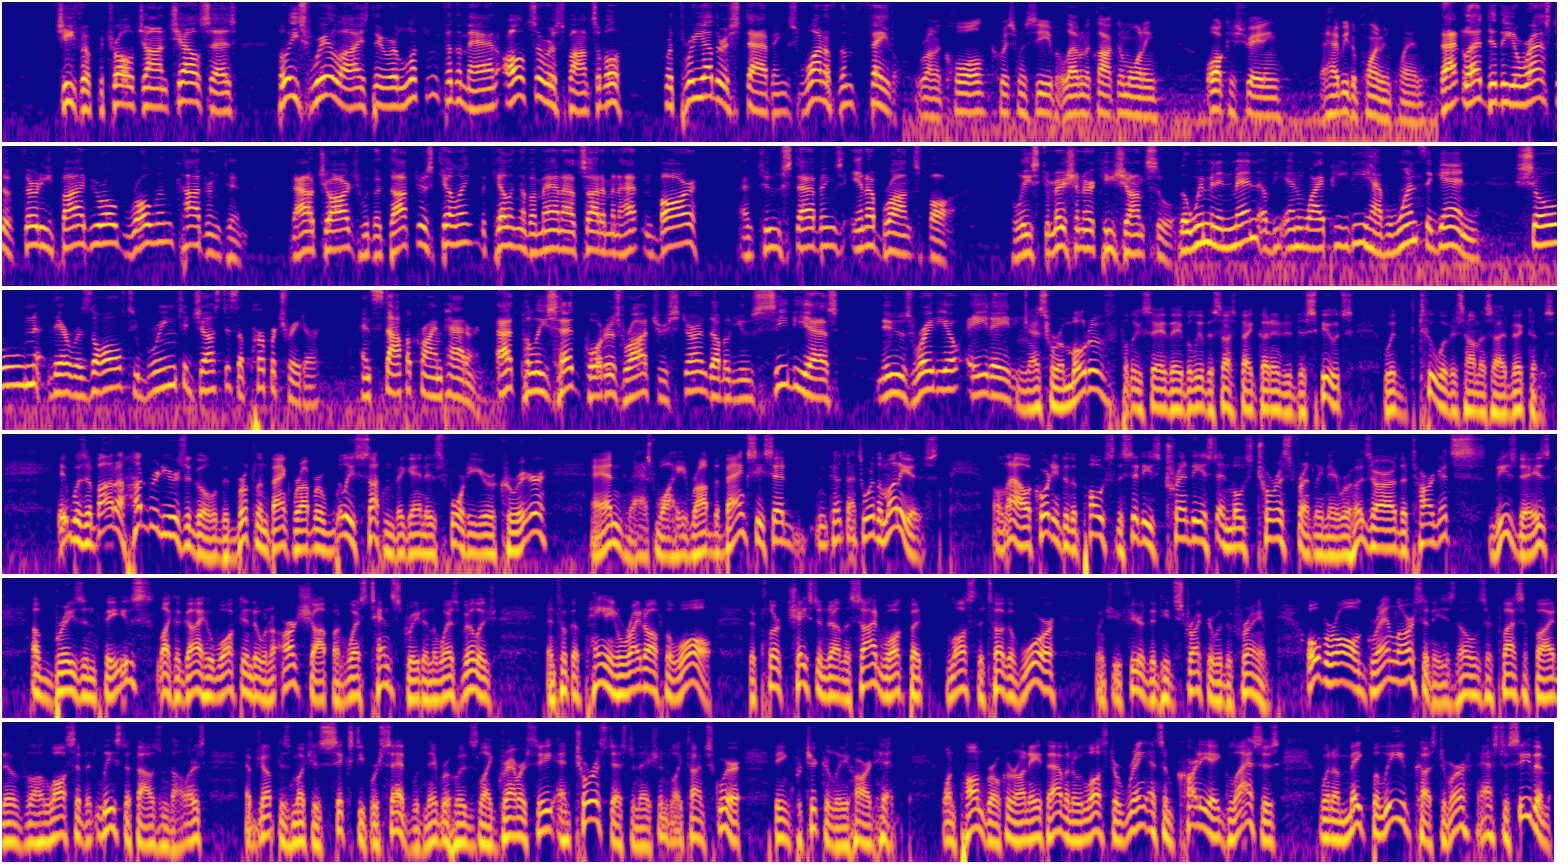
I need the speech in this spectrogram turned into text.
Chief of Patrol John Chell says police realized they were looking for the man also responsible for three other stabbings, one of them fatal. We're on a call Christmas Eve, 11 o'clock in the morning, orchestrating a heavy deployment plan. That led to the arrest of 35 year old Roland Codrington, now charged with a doctor's killing, the killing of a man outside a Manhattan bar, and two stabbings in a Bronx bar. Police Commissioner Keechant Sewell. The women and men of the NYPD have once again shown their resolve to bring to justice a perpetrator and stop a crime pattern. At police headquarters, Roger Stern, WCBS News Radio 880. Mm, as for a motive, police say they believe the suspect got into disputes with two of his homicide victims. It was about a hundred years ago that Brooklyn bank robber Willie Sutton began his 40 year career. And asked why he robbed the banks, he said, because that's where the money is. Well, now, according to the Post, the city's trendiest and most tourist friendly neighborhoods are the targets these days of brazen thieves, like a guy who walked into an art shop on West 10th Street in the West Village and took a painting right off the wall. The clerk chased him down the sidewalk but lost the tug of war when she feared that he'd strike her with the frame. Overall, grand larcenies, those are classified of a loss of at least $1,000, have jumped as much as 60%, with neighborhoods like Gramercy and tourist destinations like Times Square being particularly hard hit. One pawnbroker on 8th Avenue lost a ring and some Cartier glasses when a make believe customer asked to see them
